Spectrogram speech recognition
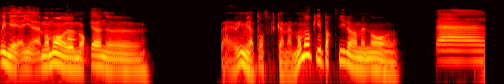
Oui, mais il y a un moment, euh. Morgan. euh, Bah oui, mais attends, ça fait quand même un moment qu'il est parti là, maintenant. euh. Bah,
